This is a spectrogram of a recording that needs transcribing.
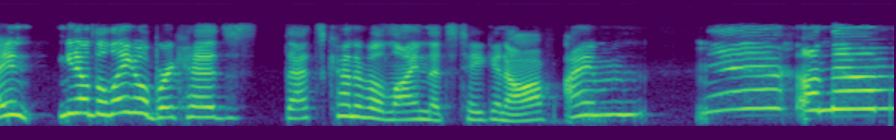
And you know, the Lego BrickHeadz, that's kind of a line that's taken off. I'm eh, on them.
